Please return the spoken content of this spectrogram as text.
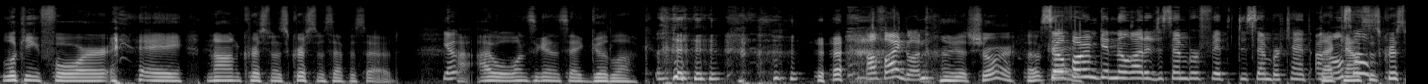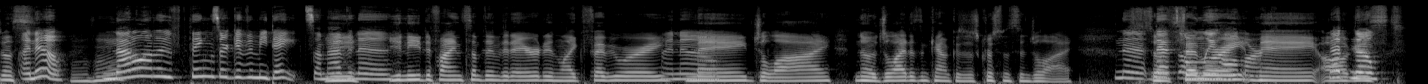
looking for a non-Christmas Christmas episode. Yep. I, I will once again say good luck. I'll find one. yeah, sure. Okay. So far, I'm getting a lot of December 5th, December 10th. I'm that also, counts as Christmas. I know. Mhm. Not a lot of things are giving me dates. I'm you, having a. you need to find something that aired in like February, May, July. No, July doesn't count because there's Christmas in July. nah, So that's February, only Hallmark. May, That- no, August.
